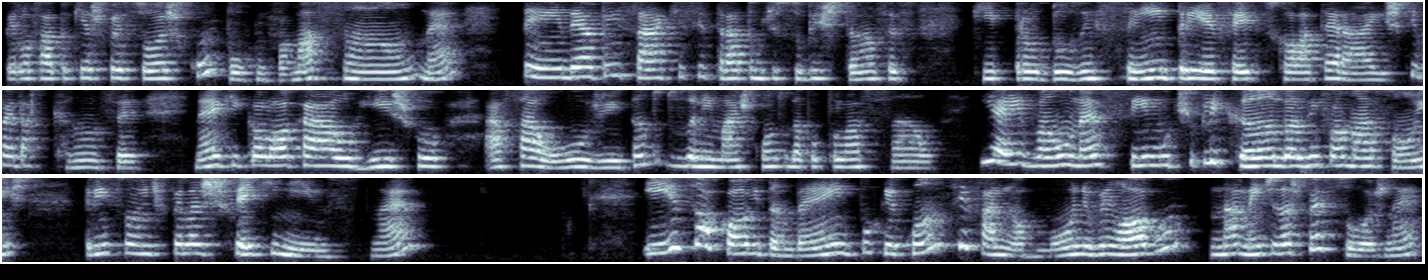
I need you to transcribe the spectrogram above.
pelo fato que as pessoas com pouca informação, né, tendem a pensar que se tratam de substâncias que produzem sempre efeitos colaterais, que vai dar câncer, né, que coloca ao risco a saúde, tanto dos animais quanto da população. E aí vão, né, se multiplicando as informações principalmente pelas fake news, né? E isso ocorre também porque quando se fala em hormônio, vem logo na mente das pessoas, né?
